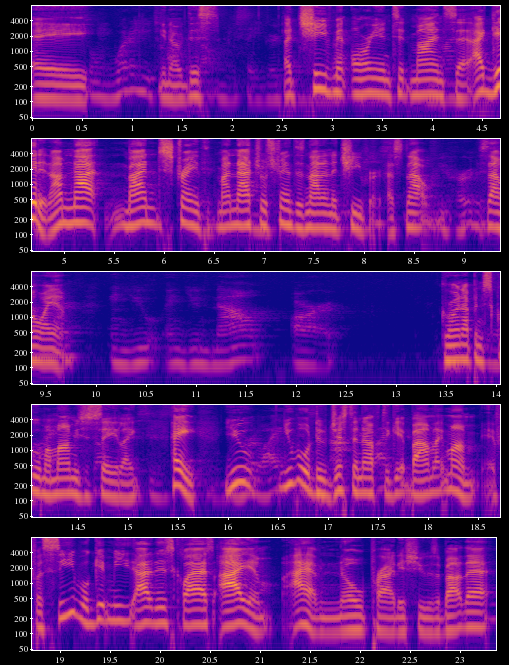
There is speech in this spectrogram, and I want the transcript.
a So what are you you know, this achievement oriented mindset. I get it. I'm not my strength, my natural strength is not an achiever. That's not that's not who I am. And you and you now are Growing up in school, my mom used to say like, "Hey, you you will do just enough to get by." I'm like, "Mom, if a C will get me out of this class, I am I have no pride issues about that.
